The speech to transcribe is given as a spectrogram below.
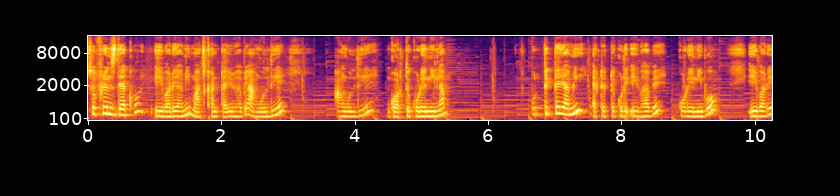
সো ফ্রেন্ডস দেখো এইবারে আমি মাঝখানটা এইভাবে আঙুল দিয়ে আঙুল দিয়ে গর্ত করে নিলাম। প্রত্যেকটাই আমি একটা একটা করে এইভাবে করে নিব। এবারে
